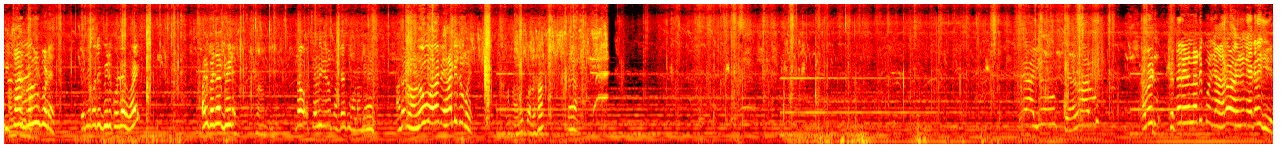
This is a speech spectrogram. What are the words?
વિચાર કરવું પડે. એટલી બધી ભીડ કોઈ દર હોય? અહીં બધા ભીડ. તો ચડી ચડી પચાસ મોડો બે આ તો દોઢું મોડો બેહા દીધું મેં. સારું કરે હા. એ. હવે ખેતર એને નથી કોઈ હારો એને નીકળી જઈએ.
